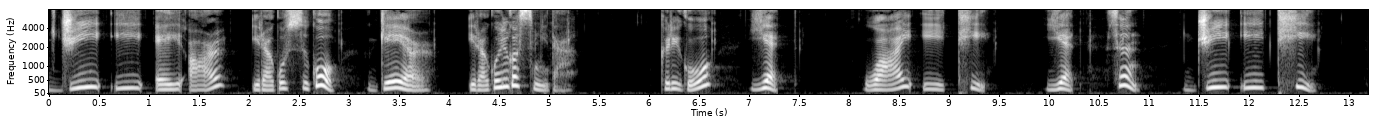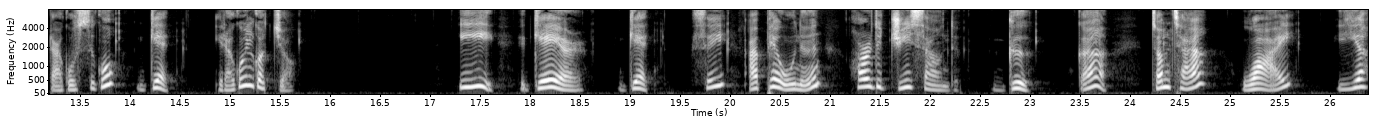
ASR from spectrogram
G-E-A-R 이라고 쓰고 gear 이라고 읽었습니다. 그리고 yet, Y-E-T, yet은 G-E-T 라고 쓰고 get 이라고 읽었죠. 이 gear, get의 앞에 오는 hard G sound, 그가 점차 Y, y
